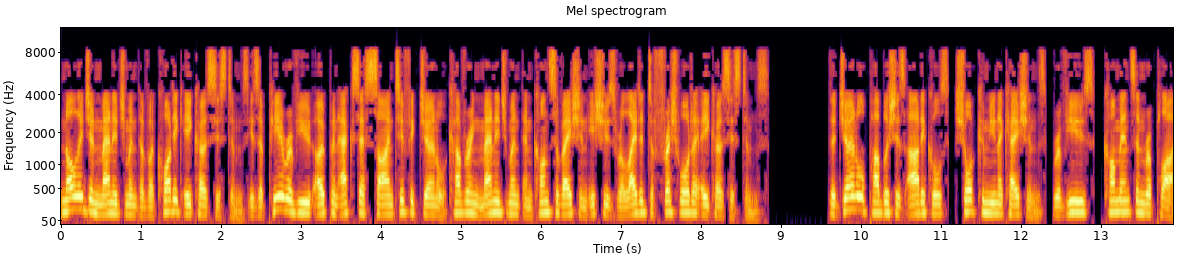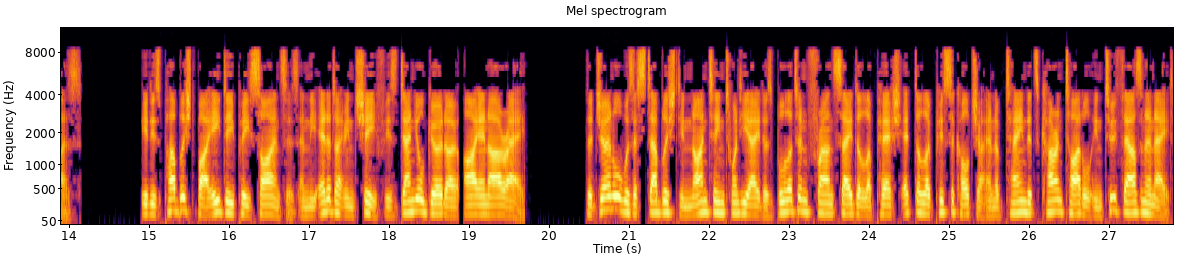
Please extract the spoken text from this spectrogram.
Knowledge and Management of Aquatic Ecosystems is a peer-reviewed open-access scientific journal covering management and conservation issues related to freshwater ecosystems. The journal publishes articles, short communications, reviews, comments and replies. It is published by EDP Sciences and the editor-in-chief is Daniel Gerdeaux INRA. The journal was established in 1928 as Bulletin français de la pêche et de la pisciculture and obtained its current title in 2008.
